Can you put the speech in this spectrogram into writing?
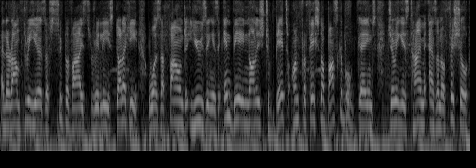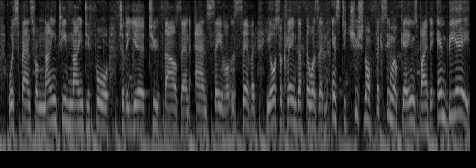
and around three years of supervised release. Donaghy was found using his NBA knowledge to bet on professional basketball games during his time as an official, which spans from 1994 to the year 2007. He also claimed that there was an institutional fixing of games by the NBA,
